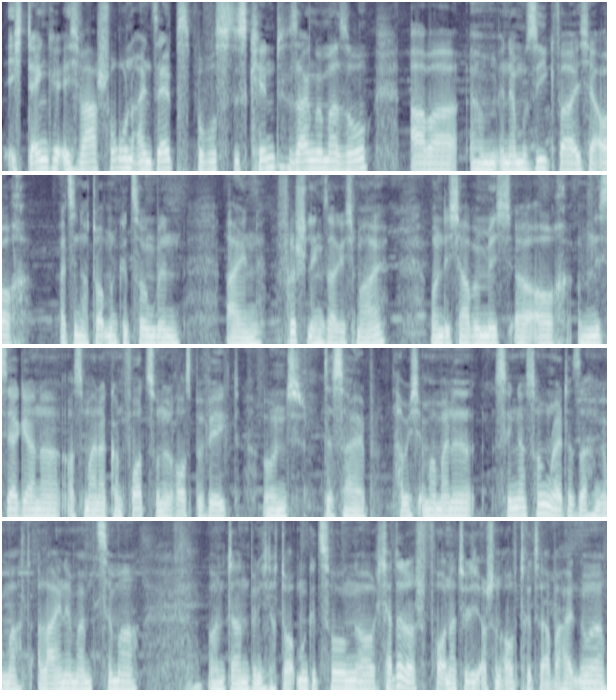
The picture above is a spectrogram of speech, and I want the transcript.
ich denke, ich war schon ein selbstbewusstes Kind, sagen wir mal so. Aber ähm, in der Musik war ich ja auch, als ich nach Dortmund gezogen bin, ein Frischling, sage ich mal. Und ich habe mich äh, auch nicht sehr gerne aus meiner Komfortzone rausbewegt. Und deshalb habe ich immer meine Singer-Songwriter-Sachen gemacht, alleine in meinem Zimmer. Und dann bin ich nach Dortmund gezogen auch. Ich hatte davor natürlich auch schon Auftritte, aber halt nur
